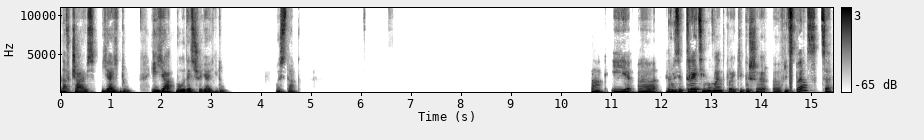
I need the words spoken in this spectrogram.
навчаюсь, я йду. І я молодець, що я йду. Ось так. Так, і, е, друзі, третій момент, про який пише е, Фріц Перлс, це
